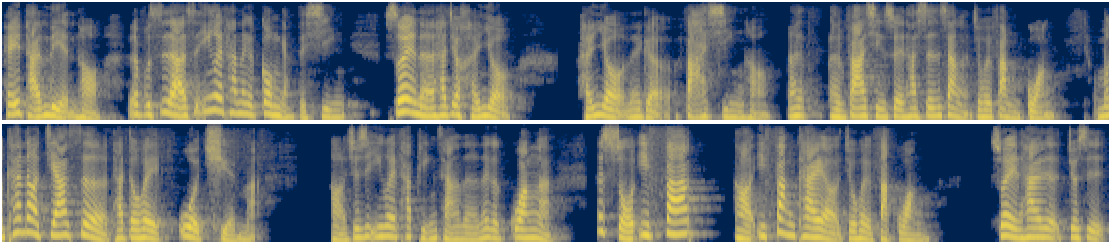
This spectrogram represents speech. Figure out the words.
黑檀脸哈？那不是啊，是因为他那个供养的心，所以呢，他就很有很有那个发心哈，那很发心，所以他身上就会放光。我们看到迦瑟他都会握拳嘛，啊，就是因为他平常的那个光啊，那手一发啊，一放开哦，就会发光，所以他的就是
